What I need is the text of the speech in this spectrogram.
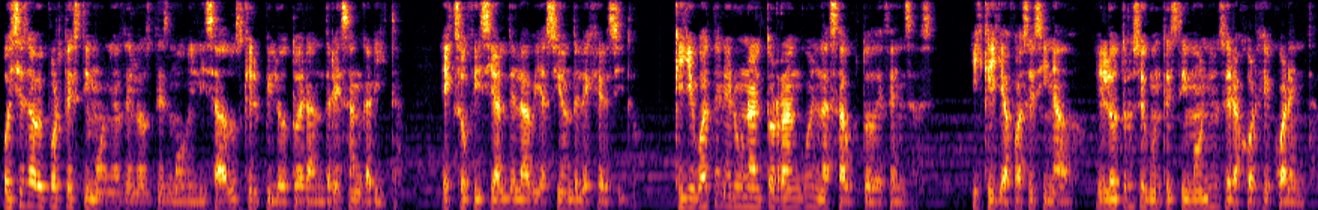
Hoy se sabe por testimonios de los desmovilizados que el piloto era Andrés Angarita, exoficial de la aviación del ejército, que llegó a tener un alto rango en las autodefensas, y que ya fue asesinado. El otro, según testimonios, era Jorge 40.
